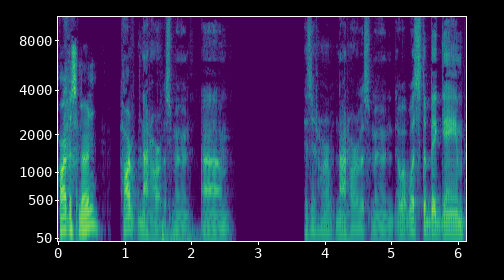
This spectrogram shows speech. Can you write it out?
Harvest Moon. Har- not Harvest Moon. Um, is it Har- not Harvest Moon? What's the big game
